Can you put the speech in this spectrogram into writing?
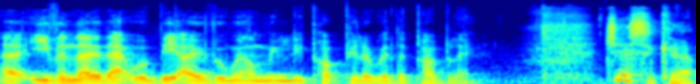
uh, even though that would be overwhelmingly popular with the public. Jessica.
